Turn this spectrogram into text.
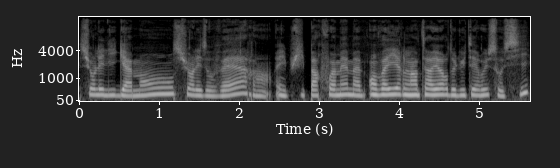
sur les ligaments, sur les ovaires, et puis parfois même envahir l'intérieur de l'utérus aussi.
